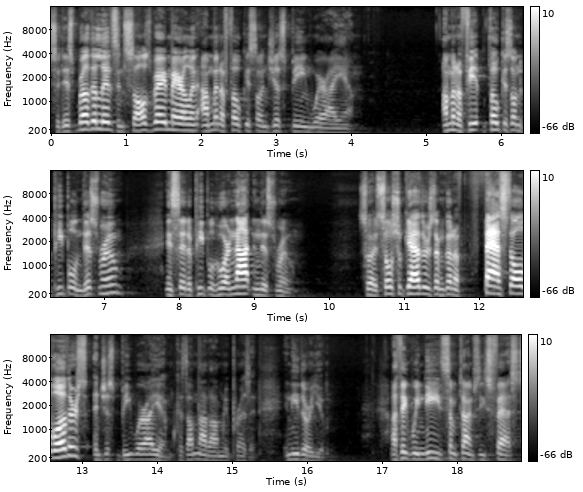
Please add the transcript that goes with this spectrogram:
So this brother lives in Salisbury, Maryland. I'm going to focus on just being where I am. I'm going to focus on the people in this room instead of people who are not in this room. So at social gatherings, I'm going to fast all the others and just be where I am because I'm not omnipresent, and neither are you. I think we need sometimes these fasts.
